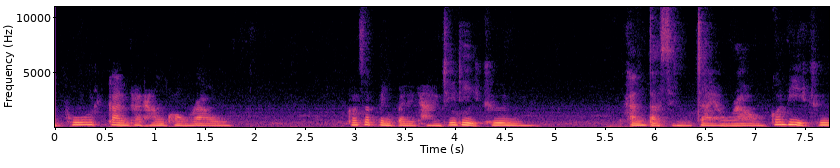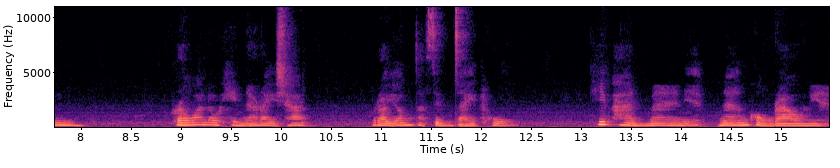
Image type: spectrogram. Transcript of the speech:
ำพูดการกระทำของเรา ก็จะเป็นไปในทางที่ดีขึ้น การตัดสินใจของเราก็ดีขึ้น เพราะว่าเราเห็นอะไรชัด เราย่อมตัดสินใจถูก ที่ผ่านมาเนี่ยน้ำของเราเนี่ย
